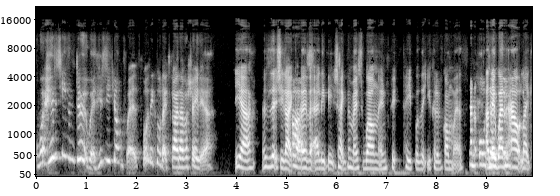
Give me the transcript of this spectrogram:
What, who did you even do it with? Who did you jump with? What are they called? Like Skydive Australia? Yeah, it was literally like Oh, over it's- Airlie Beach, like the most well-known pe- people that you could have gone with. And also, and they went out like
